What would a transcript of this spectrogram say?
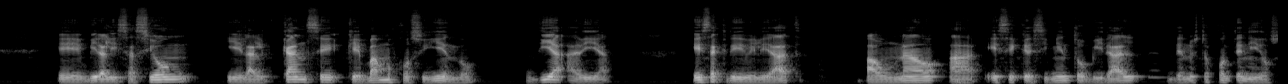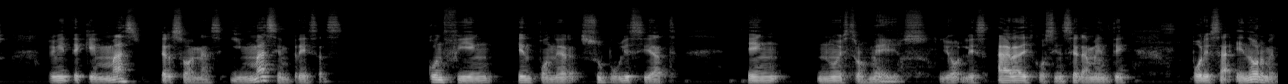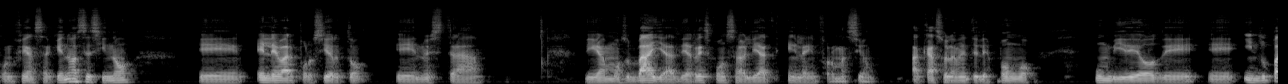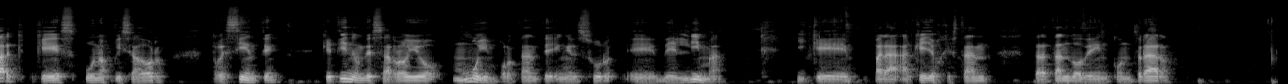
eh, viralización y el alcance que vamos consiguiendo día a día, esa credibilidad aunado a ese crecimiento viral de nuestros contenidos permite que más personas y más empresas confíen en poner su publicidad en nuestros medios. Yo les agradezco sinceramente por esa enorme confianza que no hace sino eh, elevar, por cierto, eh, nuestra, digamos, valla de responsabilidad en la información. Acá solamente les pongo un video de eh, Indupark, que es un auspiciador reciente que tiene un desarrollo muy importante en el sur eh, de Lima y que para aquellos que están tratando de encontrar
